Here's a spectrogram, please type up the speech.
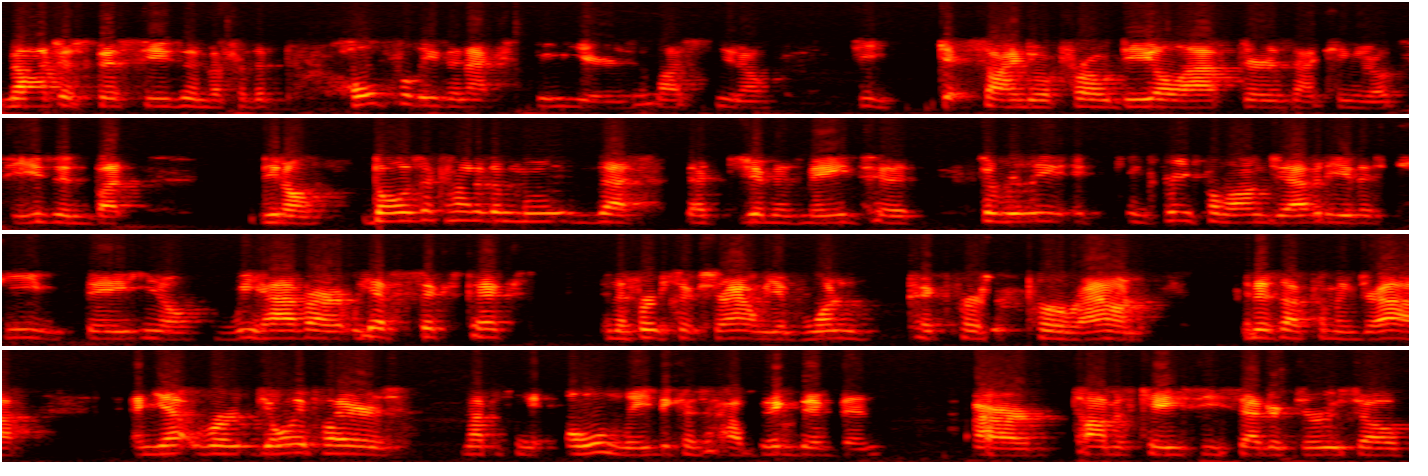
not just this season, but for the hopefully the next two years, unless you know he gets signed to a pro deal after his 19 year old season. But you know, those are kind of the moves that that Jim has made to to really increase the longevity of this team. They, you know, we have our we have six picks in the first six round. We have one pick per per round in this upcoming draft, and yet we're the only players, not to say only because of how big they've been, are Thomas Casey, Cedric Desruisseaux,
